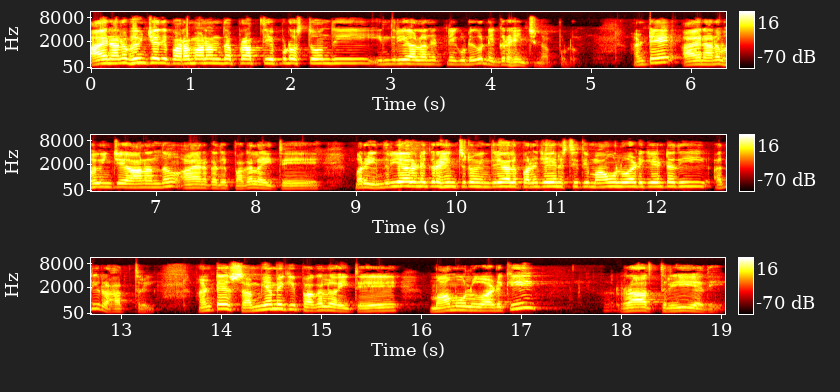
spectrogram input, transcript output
ఆయన అనుభవించేది పరమానంద ప్రాప్తి ఎప్పుడు వస్తోంది ఇంద్రియాలన్నింటినీ కూడా నిగ్రహించినప్పుడు. అంటే ఆయన అనుభవించే ఆనందం ఆయనకు అది పగలైతే మరి ఇంద్రియాలు నిగ్రహించడం ఇంద్రియాలు పనిచేయని స్థితి మామూలు వాడికి ఏంటది? అది రాత్రి. అంటే సంయమికి పగలు అయితే మామూలు వాడికి రాత్రి అది.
